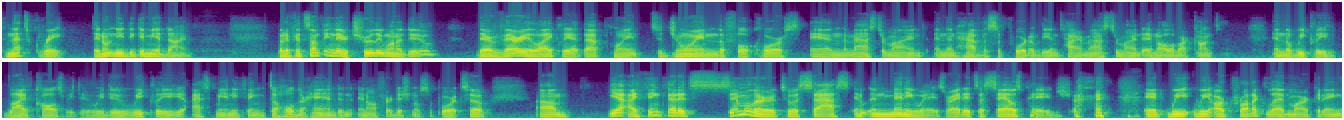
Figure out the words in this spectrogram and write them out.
then that's great. They don't need to give me a dime. But if it's something they truly want to do, they're very likely at that point to join the full course and the mastermind and then have the support of the entire mastermind and all of our content and the weekly live calls we do. We do weekly ask me anything to hold their hand and, and offer additional support. So um, yeah, I think that it's similar to a SaaS in, in many ways, right? It's a sales page. it we we are product led marketing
